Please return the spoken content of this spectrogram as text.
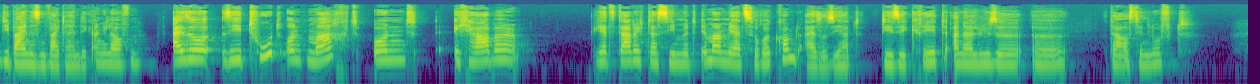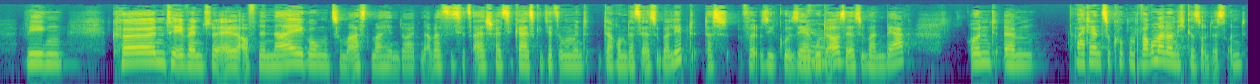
die Beine sind weiterhin dick angelaufen. Also sie tut und macht und ich habe jetzt dadurch, dass sie mit immer mehr zurückkommt, also sie hat die Sekretanalyse äh, da aus den Luftwegen, könnte eventuell auf eine Neigung zum Asthma hindeuten, aber es ist jetzt alles scheißegal. Es geht jetzt im Moment darum, dass er es überlebt. Das sieht sehr gut aus. Er ist über den Berg und ähm, weiterhin zu gucken, warum er noch nicht gesund ist. Und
